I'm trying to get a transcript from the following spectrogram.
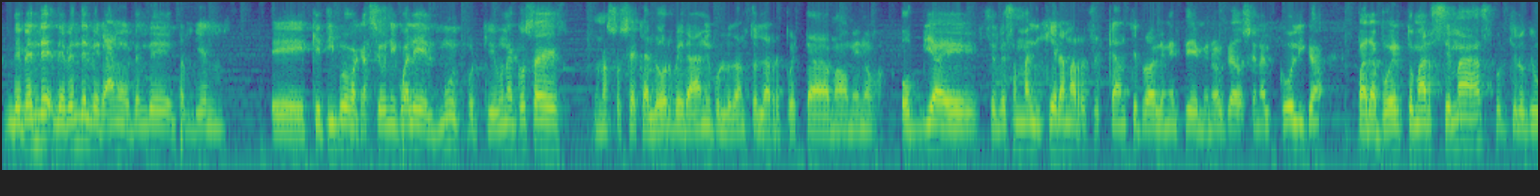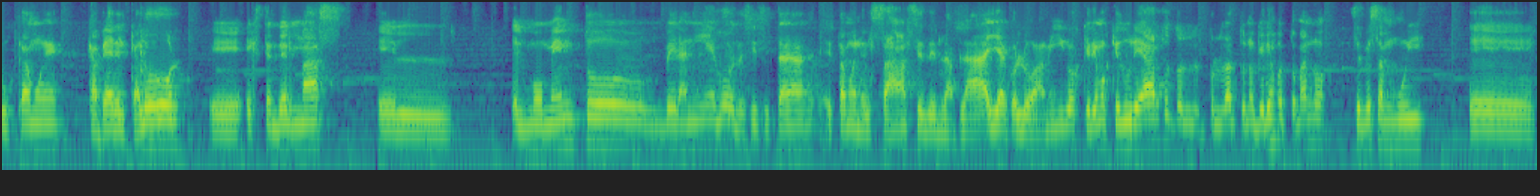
depende, depende del verano, depende también eh, qué tipo de vacación y cuál es el mood, porque una cosa es uno asocia calor, verano y por lo tanto la respuesta más o menos obvia es cerveza más ligera, más refrescante, probablemente de menor graduación alcohólica, para poder tomarse más, porque lo que buscamos es capear el calor, eh, extender más el, el momento veraniego, es decir, si está, estamos en el sunset, en la playa, con los amigos, queremos que dure harto, to- por lo tanto no queremos tomarnos cervezas muy, eh,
